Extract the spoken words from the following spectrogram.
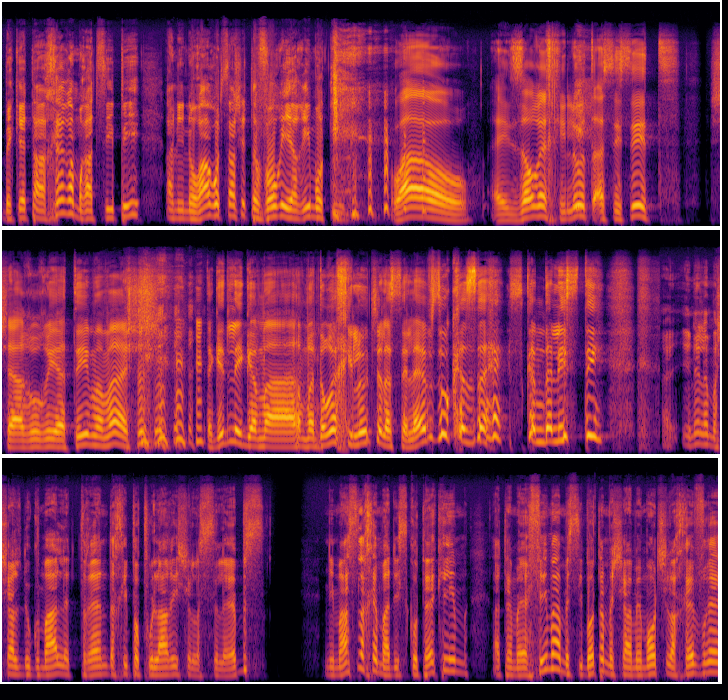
בקטע אחר אמרה ציפי, אני נורא רוצה שתבורי ירים אותי. וואו, איזו רכילות עסיסית. שערורייתי ממש. תגיד לי, גם המדור רכילות של הסלבס הוא כזה סקנדליסטי? הנה למשל דוגמה לטרנד הכי פופולרי של הסלבס. נמאס לכם מהדיסקוטקים? אתם עייפים מהמסיבות המשעממות של החבר'ה?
